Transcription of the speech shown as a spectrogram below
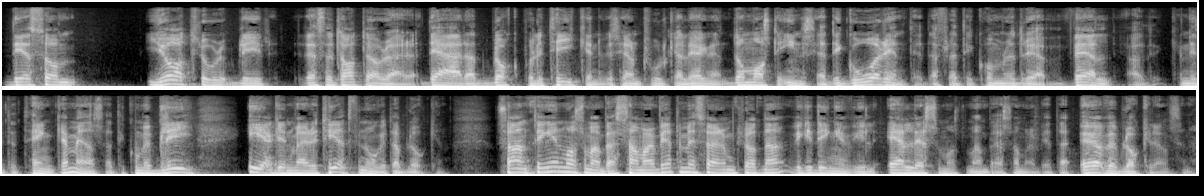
det som jag tror blir resultatet av det här, det är att blockpolitiken, det vill säga de två olika lägren, de måste inse att det går inte därför att det kommer att dröja väl, jag kan inte tänka mig ens att det kommer bli egen majoritet för något av blocken. Så antingen måste man börja samarbeta med Sverigedemokraterna, vilket ingen vill, eller så måste man börja samarbeta över blockgränserna.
